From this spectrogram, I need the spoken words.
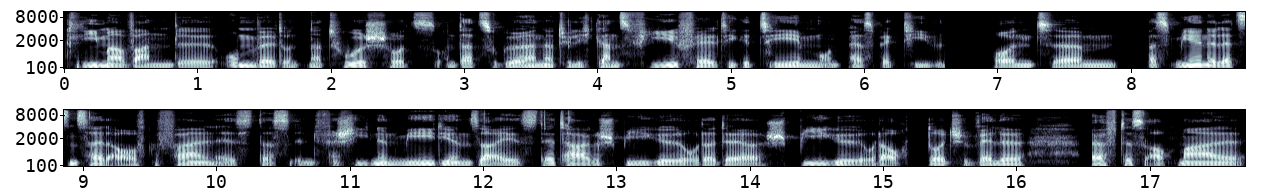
Klimawandel, Umwelt- und Naturschutz und dazu gehören natürlich ganz vielfältige Themen und Perspektiven. Und ähm, was mir in der letzten Zeit aufgefallen ist, dass in verschiedenen Medien, sei es der Tagesspiegel oder der Spiegel oder auch Deutsche Welle, öfters auch mal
